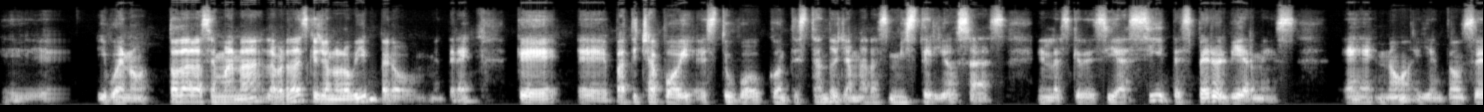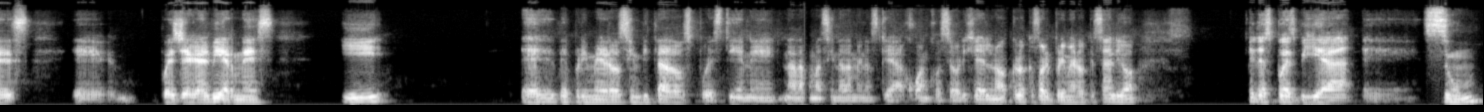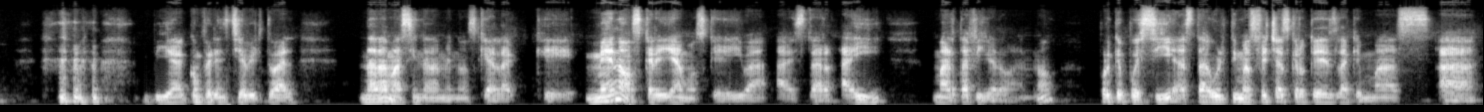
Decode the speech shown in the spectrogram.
Eh, y bueno, toda la semana, la verdad es que yo no lo vi, pero me enteré que eh, Chapoy estuvo contestando llamadas misteriosas en las que decía, sí, te espero el viernes, eh, ¿no? Y entonces, eh, pues llega el viernes y eh, de primeros invitados, pues tiene nada más y nada menos que a Juan José Origel, ¿no? Creo que fue el primero que salió. Y después vía Zoom, vía conferencia virtual, nada más y nada menos que a la que menos creíamos que iba a estar ahí, Marta Figueroa, ¿no? Porque pues sí, hasta últimas fechas creo que es la que más ha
